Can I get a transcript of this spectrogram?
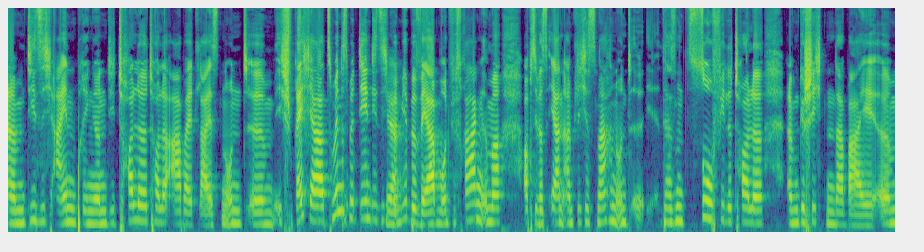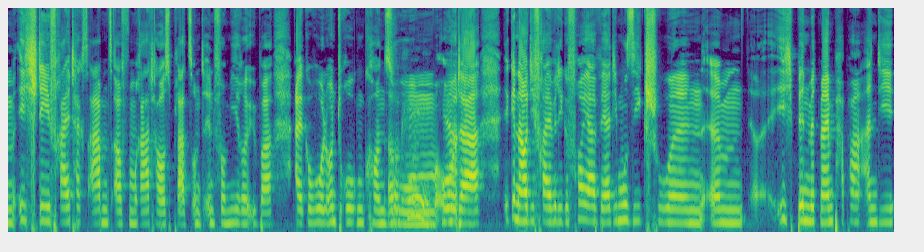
ähm, die sich einbringen, die tolle, tolle Arbeit leisten. Und ähm, ich spreche ja zumindest mit denen, die sich ja. bei mir bewerben und wir fragen immer, ob sie was Ehrenamtliches machen. Und äh, da sind so viele tolle ähm, Geschichten dabei. Ähm, ich stehe freitags abends auf dem Rathausplatz und informiere über Alkohol- und Drogenkonsum okay, ja. oder genau die Freiwillige Feuerwehr, die Musikschulen. Ähm, ich bin mit meinem Papa an die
